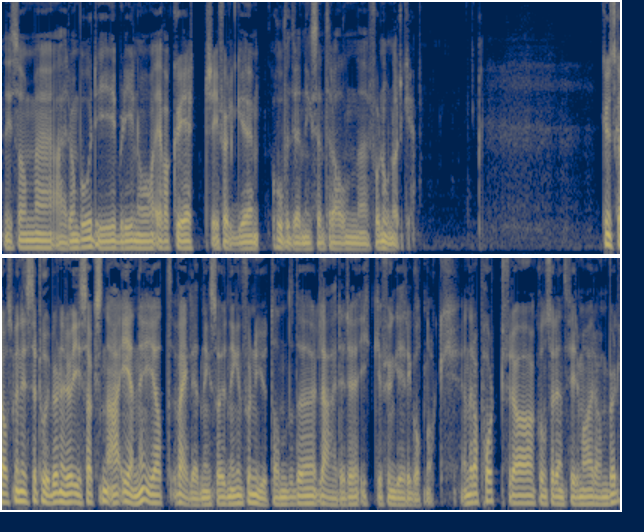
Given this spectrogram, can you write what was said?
De som er om bord, blir nå evakuert, ifølge Hovedredningssentralen for Nord-Norge. Kunnskapsminister Torbjørn Røe Isaksen er enig i at veiledningsordningen for nyutdannede lærere ikke fungerer godt nok. En rapport fra konsulentfirmaet Rambøll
